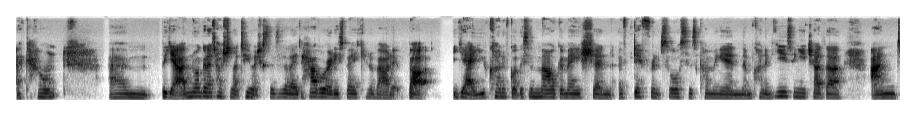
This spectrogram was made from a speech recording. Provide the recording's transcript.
account. Um, but yeah, I'm not going to touch on that too much because as I said, I have already spoken about it. But yeah, you kind of got this amalgamation of different sources coming in, them kind of using each other. And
